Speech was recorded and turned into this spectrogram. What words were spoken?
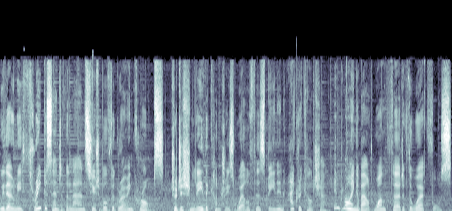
with only 3% of the land suitable for growing crops. Traditionally, the country's wealth has been in agriculture, employing about one third of the workforce.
